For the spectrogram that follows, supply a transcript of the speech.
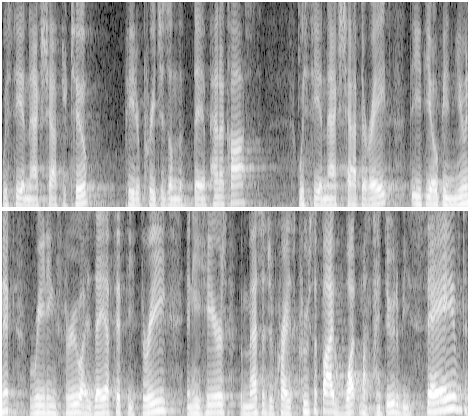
We see in Acts chapter 2, Peter preaches on the day of Pentecost. We see in Acts chapter 8, the Ethiopian eunuch reading through Isaiah 53, and he hears the message of Christ crucified. What must I do to be saved?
